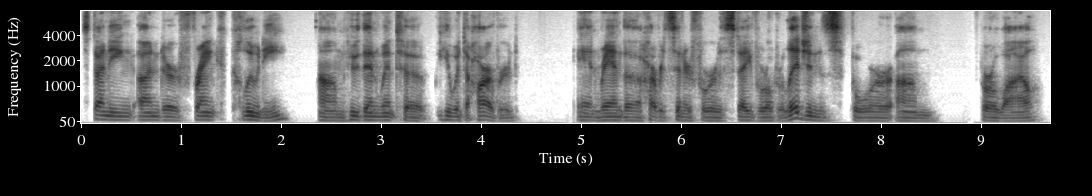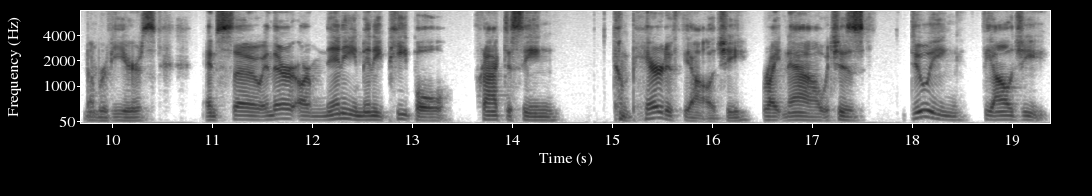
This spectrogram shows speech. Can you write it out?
studying under Frank Clooney, um, who then went to he went to Harvard and ran the Harvard Center for the Study of World Religions for um, for a while, number of years. And so, and there are many, many people practicing comparative theology right now, which is doing theology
